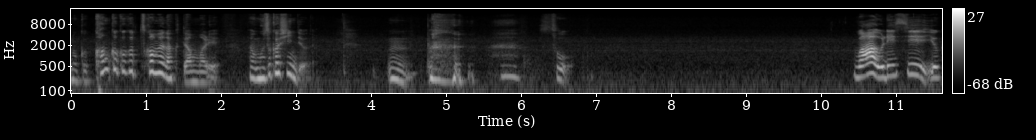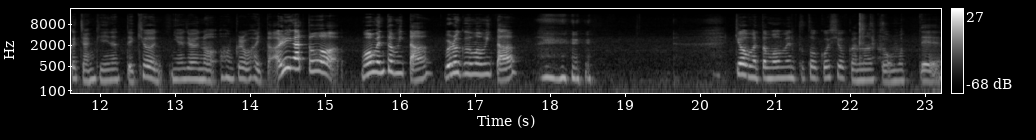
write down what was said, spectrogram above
のか感覚がつかめなくてあんまり。難しいんだよね。うん。そう。わあ嬉しい。ゆうかちゃん気になって今日ニアジャイのファンクラブ入った。ありがとう。モーメント見た？ブログも見た？今日またモーメント投稿しようかなと思って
